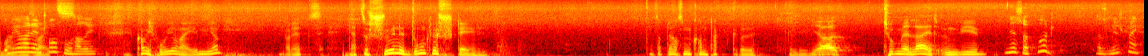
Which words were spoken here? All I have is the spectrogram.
Probier mal den. Tofu, Harry. Komm, ich probiere mal eben hier. Ja, der, hat, der hat so schöne dunkle Stellen. Als ob der aus dem Kontaktgrill gelegen Ja, tut mir leid. Irgendwie. Ja, ist doch gut. Also mir schmeckt.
